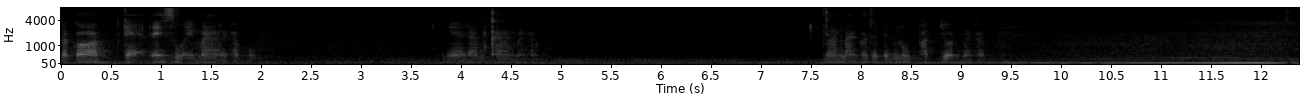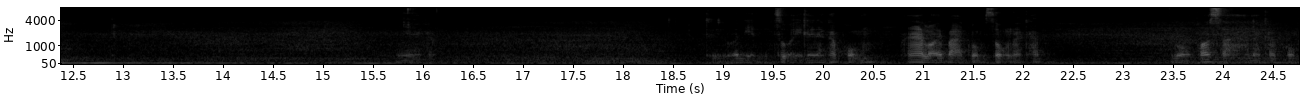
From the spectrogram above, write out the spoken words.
แล้วก็แกะได้สวยมากเลยครับผม เนี่ยด้านข้างนะครับ ด้านหลังก็จะเป็นรูปพัดยศนะครับเนี่ยครับ ถือว่าเหรียญสวยเลยนะครับผม 500 บาทรวมส่งนะครับ หลวงพ่อสานะครับผม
